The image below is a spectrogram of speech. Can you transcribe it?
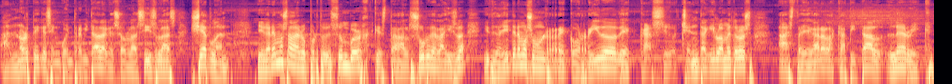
al norte que se encuentra habitada, que son las islas Shetland. Llegaremos al aeropuerto de Sunburg, que está al sur de la isla, y desde allí tenemos un recorrido de casi 80 kilómetros hasta llegar a la capital, Lerwick.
